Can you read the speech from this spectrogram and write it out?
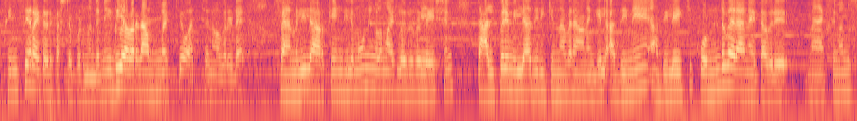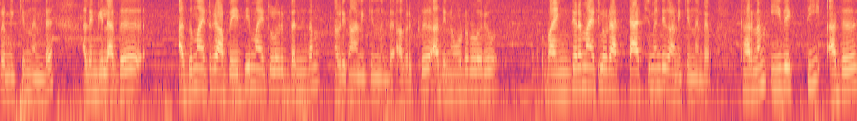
സിൻസിയറായിട്ട് അവർ കഷ്ടപ്പെടുന്നുണ്ട്. മേ ബി അവരുടെ അമ്മയ്ക്കോ അച്ഛനോ അവരുടെ ഫാമിലിയിൽ ആർക്കെങ്കിലുമോ നിങ്ങളുമായിട്ടുള്ള ഒരു റിലേഷൻ താല്പര്യമില്ലാതിരിക്കുന്നവരാണെങ്കിൽ അതിനെ അതിലേക്ക് കൊണ്ടുവരാനായിട്ട് അവർ മാക്സിമം ശ്രമിക്കുന്നുണ്ട്. അല്ലെങ്കിൽ അത് അതുമായിട്ടൊരു അഭേദ്യമായിട്ടുള്ള ഒരു ബന്ധം അവർ കാണിക്കുന്നുണ്ട്. അവർക്ക് അതിനോടുള്ളൊരു ഭയങ്കരമായിട്ടുള്ള ഒരു അറ്റാച്ച്മെന്റ് കാണിക്കുന്നുണ്ട്. കാരണം ഈ വ്യക്തി അത്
